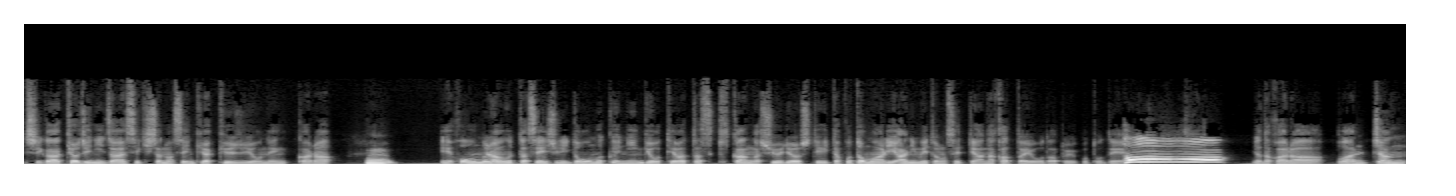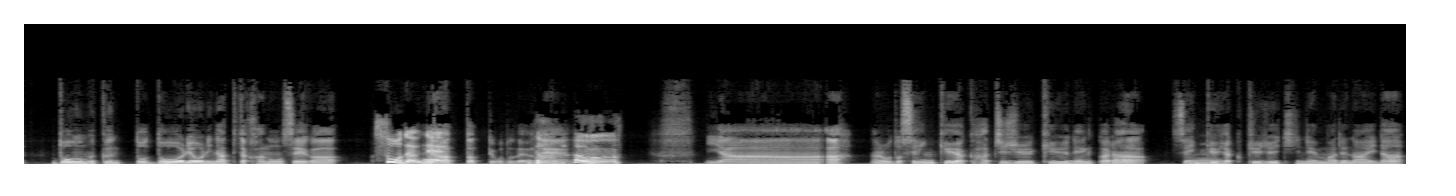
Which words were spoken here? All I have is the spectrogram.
氏が巨人に在籍したのは1994年から、うん。えーホームランを打った選手にドームくん人形を手渡す期間が終了していたこともあり、アニメとの接点はなかったようだということで。いはや、だから、ワンチャン、ドームくんと同僚になってた可能性が、ーそうだよねあね。ったってことだよね。うん。いやー、あ、なるほど。1989年から1991年までの間、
